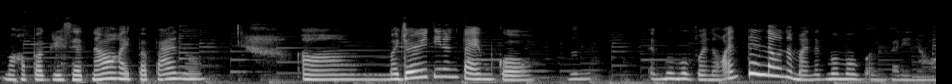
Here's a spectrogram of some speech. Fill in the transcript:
makapag-reset na ako kahit papano. Um, majority ng time ko, nun, nag-move on ako. Until now naman, nag-move on pa rin ako.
